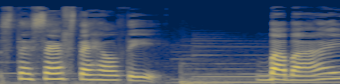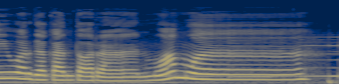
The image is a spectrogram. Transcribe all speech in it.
Stay safe, stay healthy. Bye bye warga kantoran. Muah muah.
